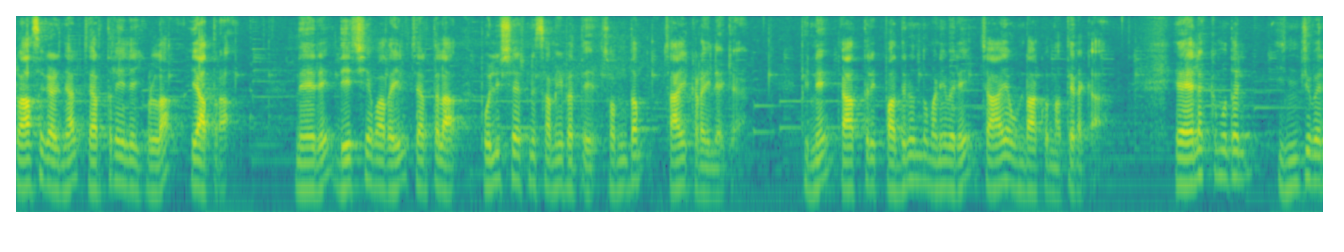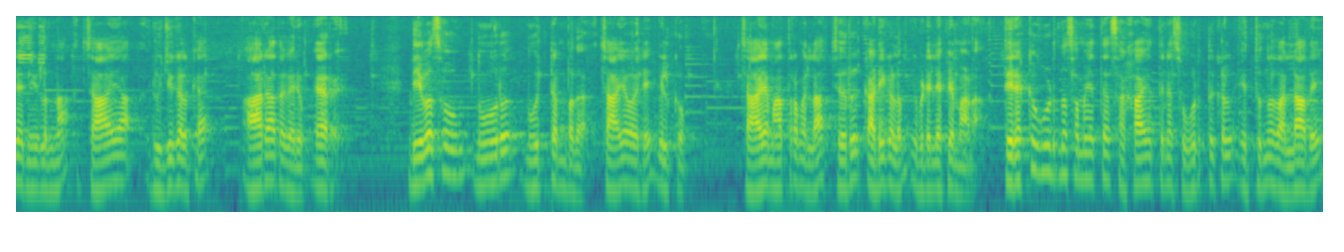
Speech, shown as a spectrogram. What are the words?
ക്ലാസ് കഴിഞ്ഞാൽ ചേർത്തലയിലേക്കുള്ള യാത്ര. നേരെ ദേശീയപാതയിൽ ചേർത്തല പോലീസ് സ്റ്റേഷന് സമീപത്തെ സ്വന്തം ചായക്കടയിലേക്ക്. പിന്നെ രാത്രി പതിനൊന്ന് മണിവരെ ചായ ഉണ്ടാക്കുന്ന തിരക്ക്. ഏലക്ക മുതൽ ഇഞ്ചി വരെ നീളുന്ന ചായ രുചികൾക്ക് ആരാധകരും ഏറെ. ദിവസവും നൂറ് നൂറ്റമ്പത് ചായ വരെ വിൽക്കും. ചായ മാത്രമല്ല ചെറു കടികളും ഇവിടെ ലഭ്യമാണ്. തിരക്ക് കൂടുന്ന സമയത്ത് സഹായത്തിന് സുഹൃത്തുക്കൾ എത്തുന്നതല്ലാതെ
